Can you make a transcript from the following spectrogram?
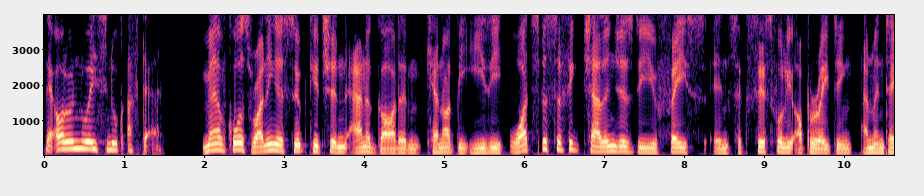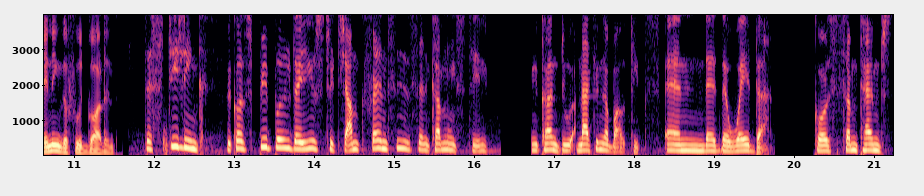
they always look after us. May, of course, running a soup kitchen and a garden cannot be easy. What specific challenges do you face in successfully operating and maintaining the food garden? The stealing, because people they used to jump fences and come and steal. You can't do nothing about it. And the, the weather, because sometimes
